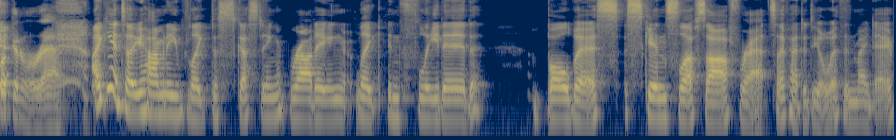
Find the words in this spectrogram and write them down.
Fucking rat. I can't tell you how many like disgusting, rotting, like inflated, bulbous, skin sloughs off rats I've had to deal with in my day.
